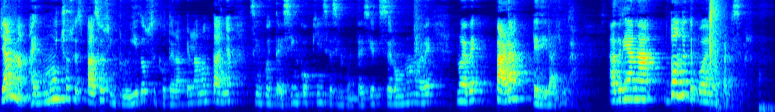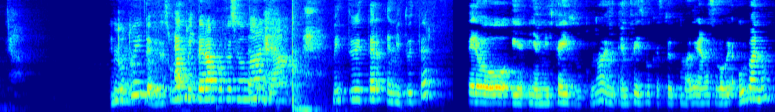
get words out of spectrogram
llama. Hay muchos espacios, incluidos Psicoterapia en la Montaña, 55 15 57 0199, para pedir ayuda. Adriana, ¿dónde te pueden localizar? En tu Twitter, eres una tuitera profesional ya. mi Twitter, en mi Twitter, pero y, en mi Facebook, ¿no? En, Facebook estoy como Adriana Segovia Urbano,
